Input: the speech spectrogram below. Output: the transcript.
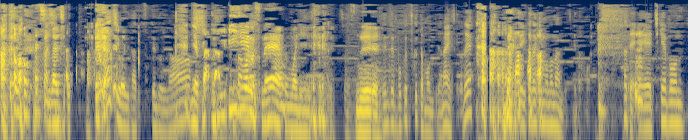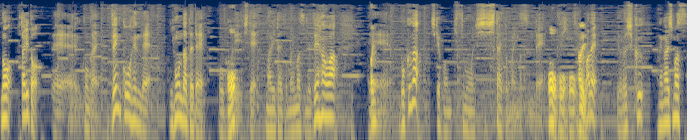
頭おかしいラジオ。ラジオになっつってんのにないや、いい BGM っすね、ほんまに。そうですねえ。全然僕作ったもんじゃないですけどね。やっていただき物なんですけども。さて、えー、チケボンの二人と、えー、今回、前後編で、2本立てでお。送りしてまいりたいと思います。ので、前半は、えーはい僕がチケボンに質問したいと思います。んで、ほうほうほうまでよろしくお願いします。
